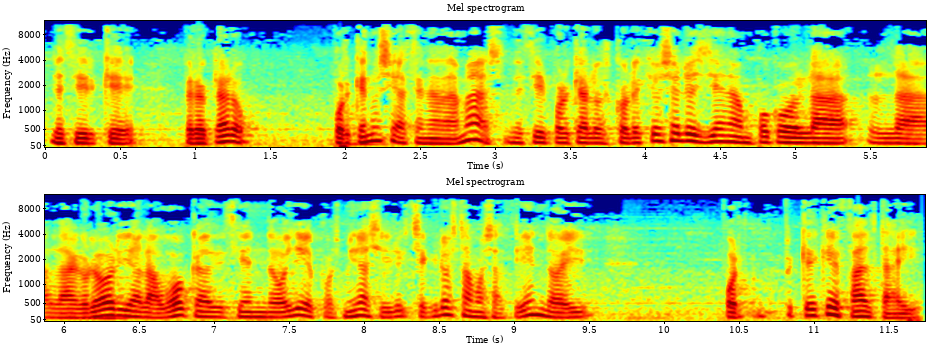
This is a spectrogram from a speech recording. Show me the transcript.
Es decir, que, pero claro, ¿por qué no se hace nada más? Es decir, porque a los colegios se les llena un poco la, la, la gloria, la boca, diciendo, oye, pues mira, si, si aquí lo estamos haciendo, y ¿por, ¿qué, ¿qué falta ahí?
